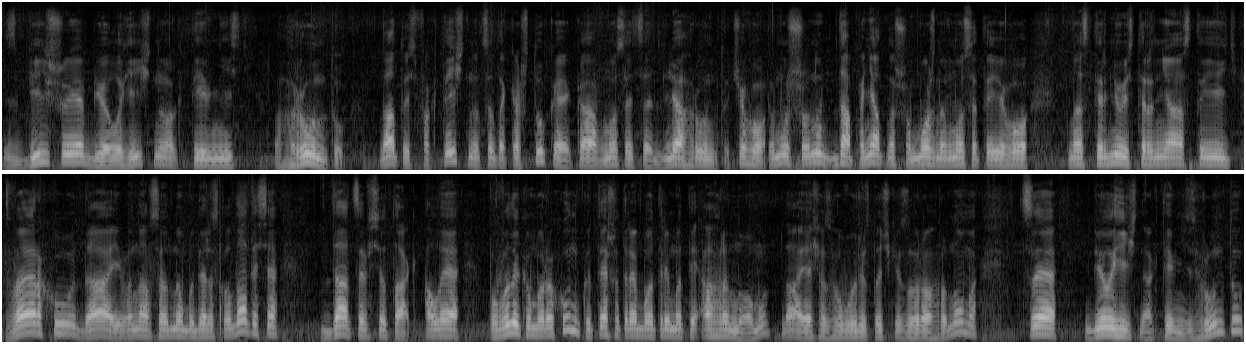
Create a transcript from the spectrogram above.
збільшує біологічну активність ґрунту. Да, тобто, фактично, це така штука, яка вноситься для ґрунту. Чого? Тому що, ну да, понятно, що можна вносити його на стерню, і стерня стоїть зверху, да, і вона все одно буде розкладатися. Да, це все так. Але по великому рахунку, те, що треба отримати агроному, да, я зараз говорю з точки зору агронома, це біологічна активність ґрунту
